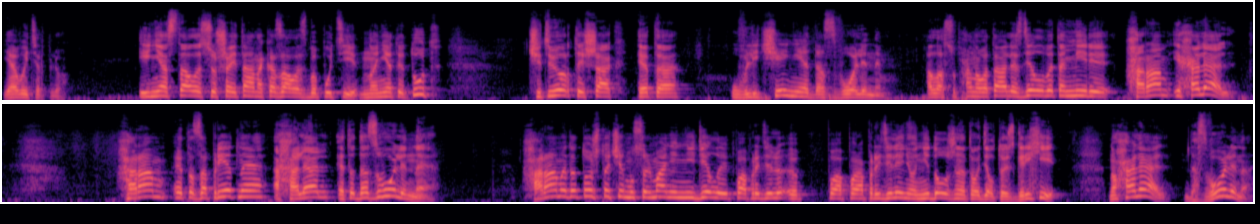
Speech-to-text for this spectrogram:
Я вытерплю. И не осталось у шайтана, казалось бы, пути. Но нет и тут. Четвертый шаг – это увлечение дозволенным – Аллах Субхану Ва сделал в этом мире харам и халяль. Харам – это запретное, а халяль – это дозволенное. Харам – это то, что мусульманин не делает по, определю, э, по определению, он не должен этого делать, то есть грехи. Но халяль дозволено.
